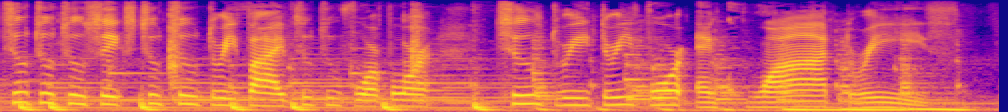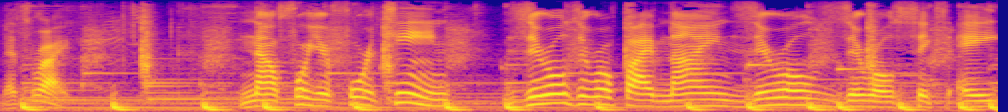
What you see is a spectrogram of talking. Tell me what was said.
2226 2235 2244 two, three, three, four, and quad threes. That's right. Now for your 14, 0059, 0068,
